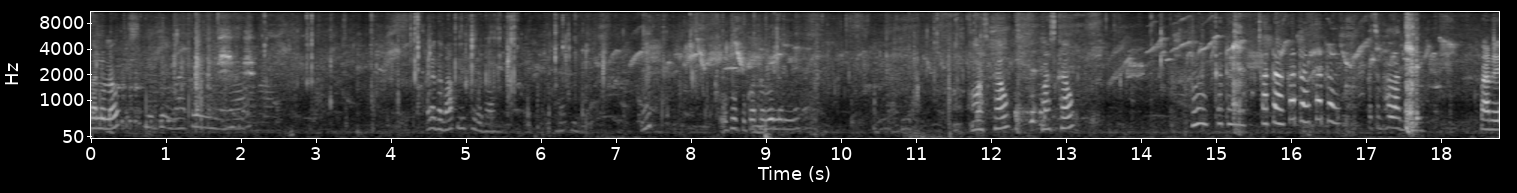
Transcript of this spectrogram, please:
বললেন না মাছ খাও মাছ খাও। কাটা কাটা কাটা কাটা। আচ্ছা ভালো লাগবে। পারে।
